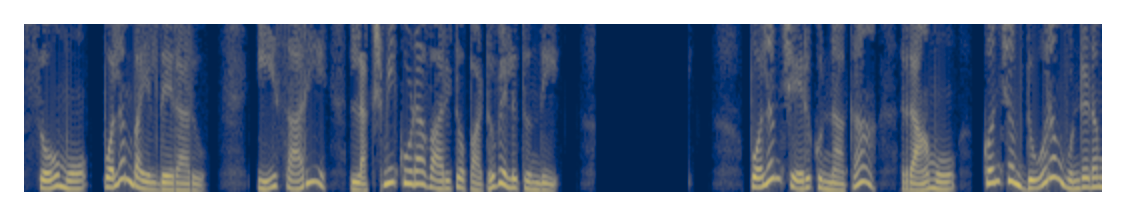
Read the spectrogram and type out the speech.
సోము పొలం బయల్దేరారు. ఈసారి లక్ష్మి కూడా వారితో పాటు వెళుతుంది. పొలం చేరుకున్నాక రాము కొంచెం దూరం ఉండడం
